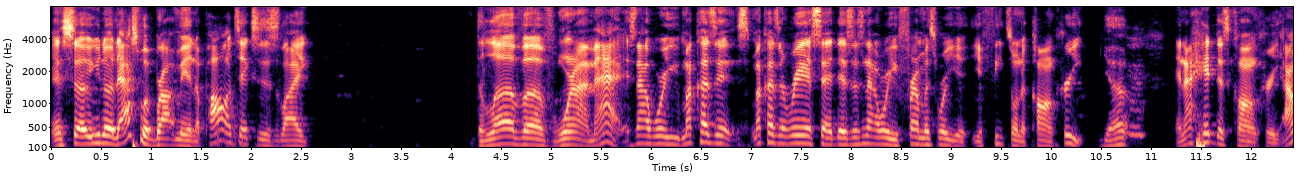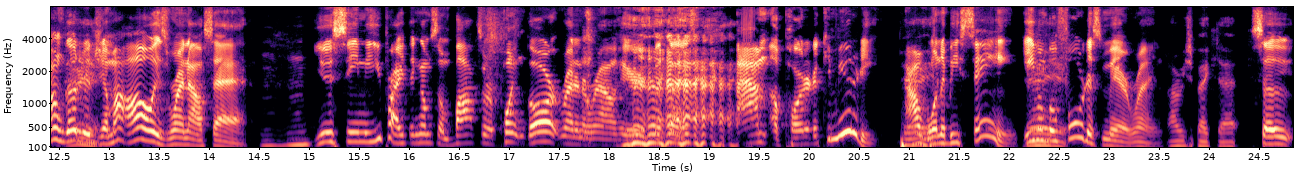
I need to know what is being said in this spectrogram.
And so, you know, that's what brought me into politics is like the love of where I'm at. It's not where you my cousin my cousin Red said this, it's not where you're from, it's where your, your feet's on the concrete. Yep. And I hit this concrete. I don't go to the gym. I always run outside. Mhm. You see me, you probably think I'm some boxer or point guard running around here because I'm a part of the community. I want to be seen, even Period. before this mayor run. I respect that. So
